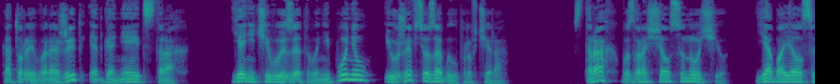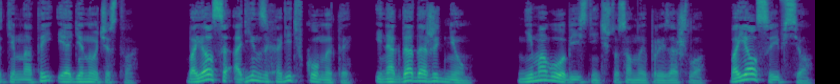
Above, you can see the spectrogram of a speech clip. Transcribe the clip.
которая выражит и отгоняет страх. Я ничего из этого не понял и уже все забыл про вчера. Страх возвращался ночью. Я боялся темноты и одиночества. Боялся один заходить в комнаты, иногда даже днем. Не могу объяснить, что со мной произошло. Боялся и все.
